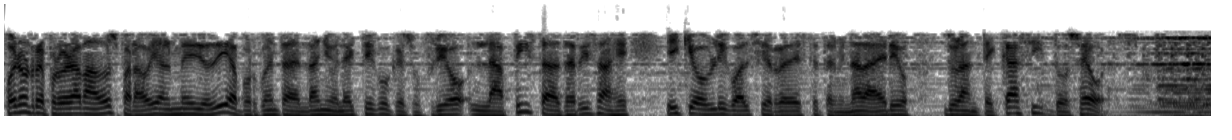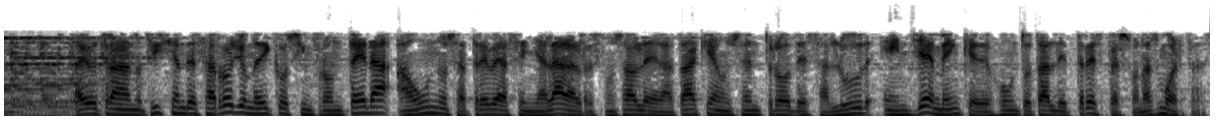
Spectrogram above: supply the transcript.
fueron reprogramados para hoy al mediodía por cuenta del daño eléctrico que sufrió la pista de aterrizaje y que obligó al cierre de este terminal aéreo durante casi 12 horas. Hay otra noticia en desarrollo. Médicos Sin Frontera aún no se atreve a señalar al responsable del ataque a un centro de salud en Yemen que dejó un total de tres personas muertas.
